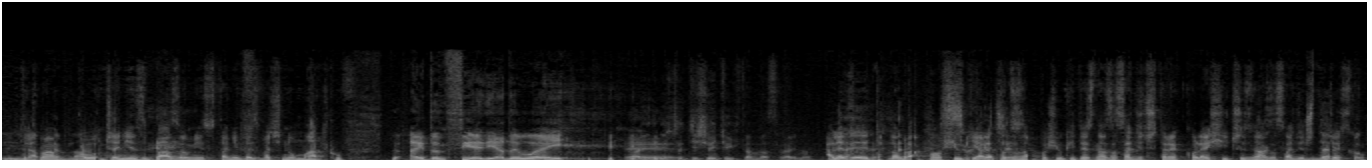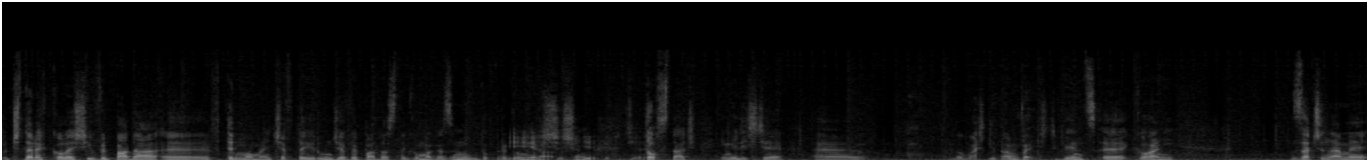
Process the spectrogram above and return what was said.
Na Mam pewno. połączenie z bazą, jest w stanie wezwać nomadów. I don't see any other way. Ale jeszcze 10 ich tam nasraj, no. Ale e, to dobra, posiłki, ale co to Słuchajcie. za posiłki? To jest na zasadzie czterech kolesi, czy na Tak, zasadzie czterech, 20? ko- czterech kolesi wypada e, w tym momencie, w tej rundzie wypada z tego magazynu, do którego Ja mieliście się dostać i mieliście e, no właśnie tam wejść. Więc e, kochani, zaczynamy,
